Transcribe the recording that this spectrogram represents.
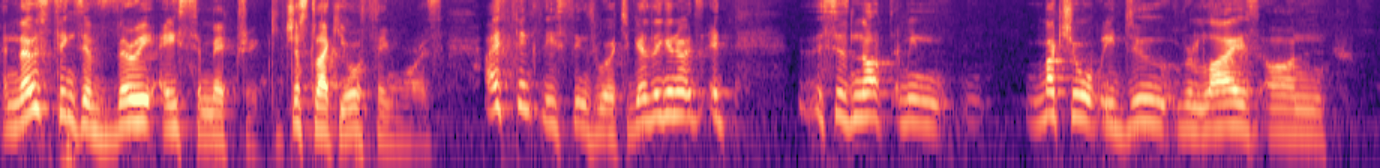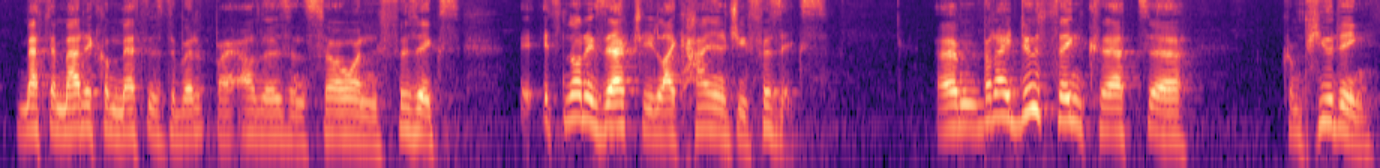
and those things are very asymmetric, just like your thing was. I think these things work together. You know, it, it, this is not, I mean, much of what we do relies on mathematical methods developed by others and so on, physics. It's not exactly like high energy physics. Um, but I do think that uh, computing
